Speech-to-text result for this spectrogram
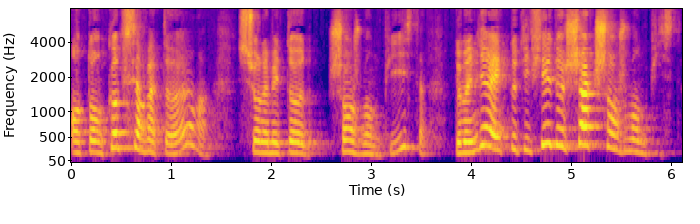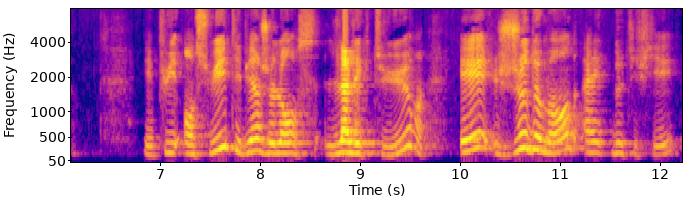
en tant qu'observateur sur la méthode changement de piste de manière à être notifié de chaque changement de piste. Et puis ensuite, eh bien, je lance la lecture et je demande à être notifié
